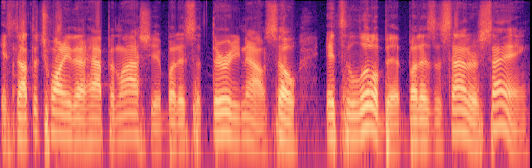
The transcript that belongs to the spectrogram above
It's not the 20 that happened last year, but it's the 30 now. So it's a little bit, but as the senator's saying,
